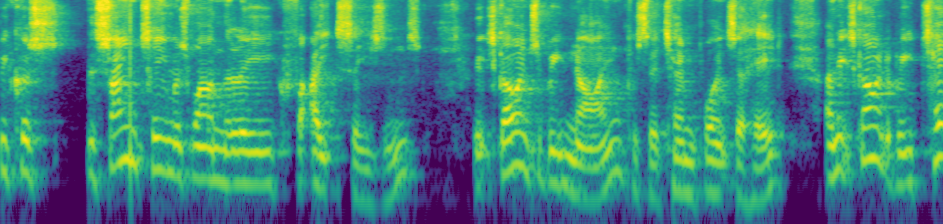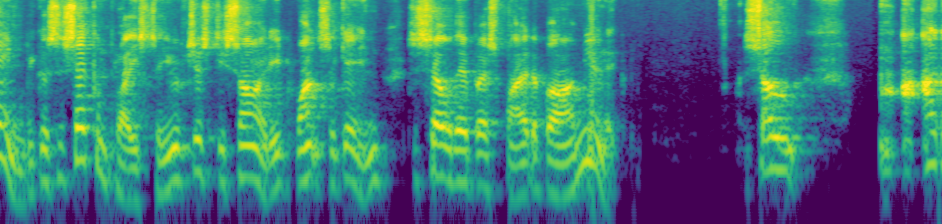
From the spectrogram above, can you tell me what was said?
because the same team has won the league for eight seasons. It's going to be nine because they're 10 points ahead. And it's going to be 10 because the second place team have just decided once again to sell their best player to Bayern Munich. So I,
